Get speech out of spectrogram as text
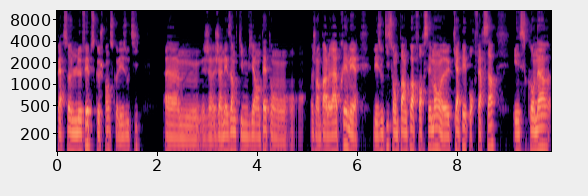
personne ne le fait parce que je pense que les outils j'ai un exemple qui me vient en tête, j'en parlerai après, mais les outils sont pas encore forcément capés pour faire ça. Et ce qu'on a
